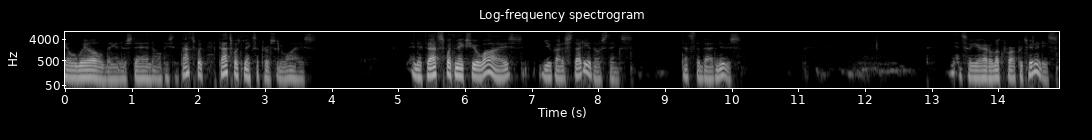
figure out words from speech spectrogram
ill will. They understand all these things. That's what, that's what makes a person wise. And if that's what makes you wise, you got to study those things. That's the bad news. And so you got to look for opportunities.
